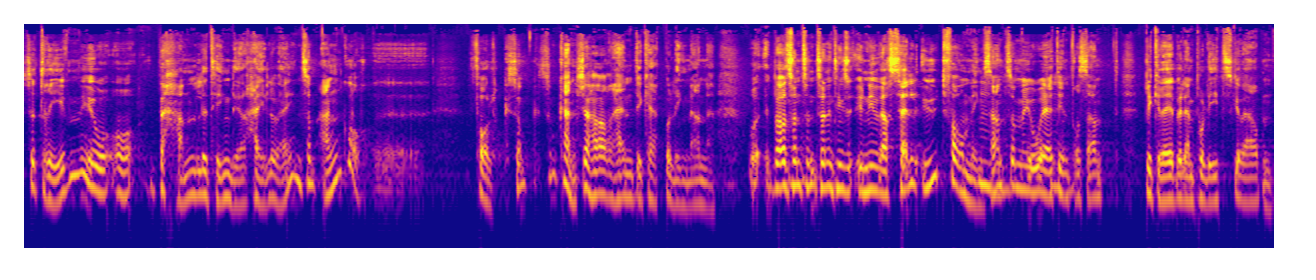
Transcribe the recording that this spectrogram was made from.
så driver vi jo og behandler ting der hele veien som angår. Eh, folk som, som kanskje har handikap og lignende. Og bare sånne, sånne, sånne ting som Universell utforming, mm. som jo er et interessant begrep i den politiske verden.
